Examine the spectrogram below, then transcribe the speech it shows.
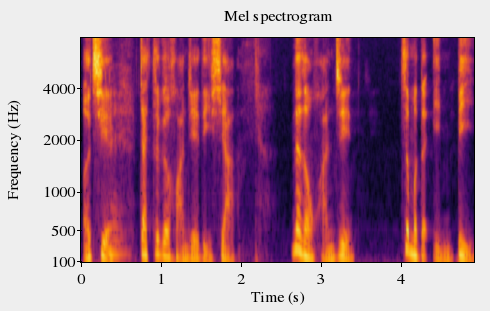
而且在这个环节底下，那种环境这么的隐蔽，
